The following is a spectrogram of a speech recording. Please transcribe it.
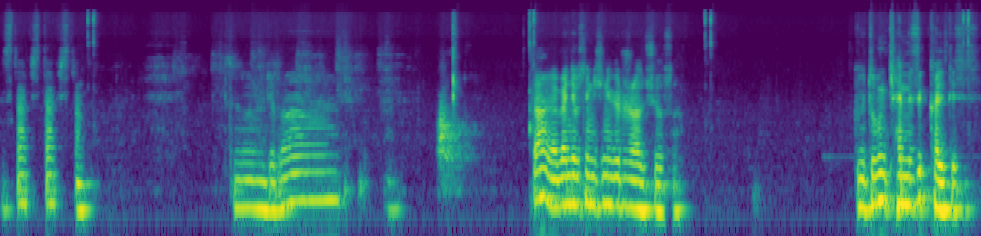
Fistan fistan fistan. Yazılımcılar. Tamam ya bence bu senin işini görür az bir şey olsa. YouTube'un kendisi kalitesiz.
